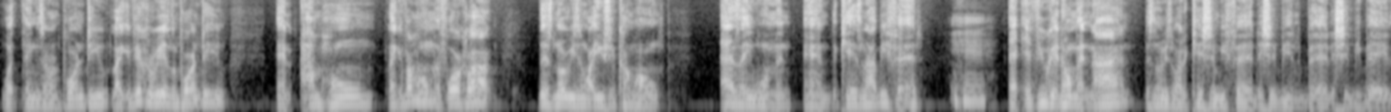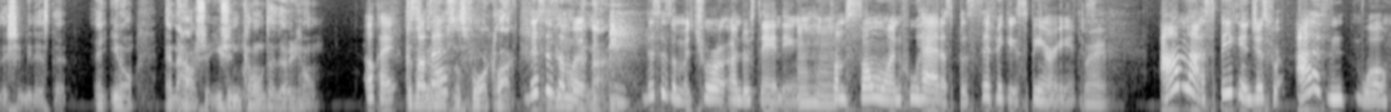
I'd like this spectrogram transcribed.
what things are important to you, like if your career is important to you, and I'm home, like if I'm home at four o'clock, there's no reason why you should come home as a woman and the kids not be fed Mm-hmm. If you get home at nine, there's no reason why the kids shouldn't be fed. They should be in the bed. They should be bathed. They should be this, that. And, you know, and the house should, you shouldn't come home to a dirty home. Okay, Because so I've been home since four o'clock. this is a ma- home at nine. this is a mature understanding mm-hmm. from someone who had a specific experience. Right. I'm not speaking just for I've well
